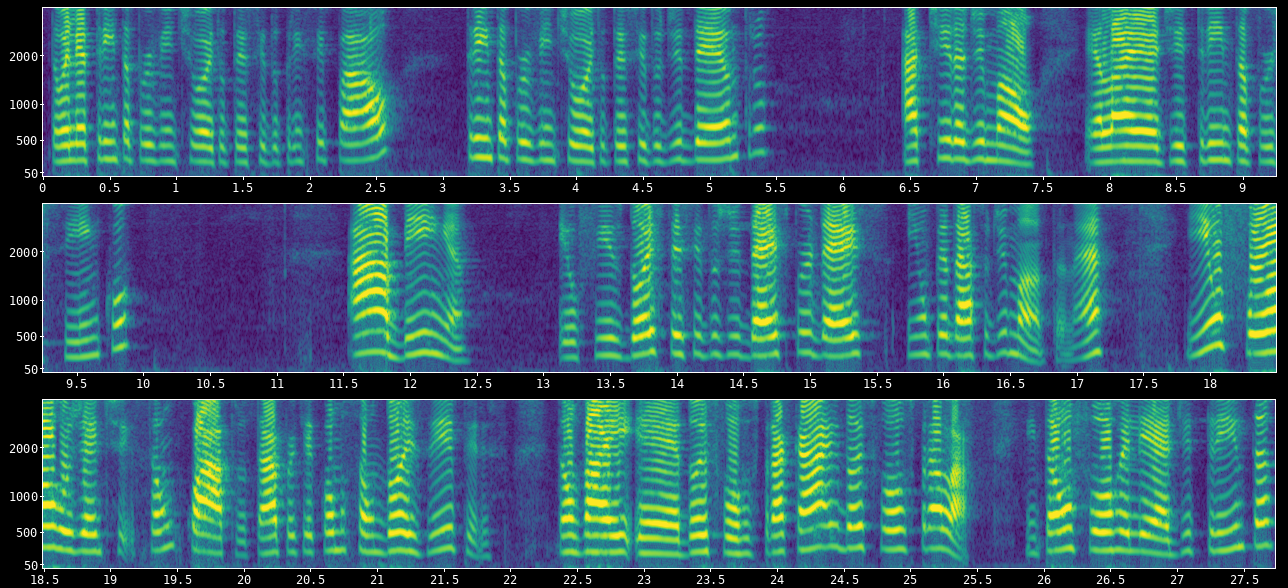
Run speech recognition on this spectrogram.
então ele é 30 por 28 o tecido principal, 30 por 28 o tecido de dentro, a tira de mão ela é de 30 por 5. A abinha, eu fiz dois tecidos de 10 por 10 e um pedaço de manta, né? E o forro, gente, são quatro, tá? Porque como são dois zíperes, então vai é, dois forros para cá e dois forros para lá. Então o forro ele é de 30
